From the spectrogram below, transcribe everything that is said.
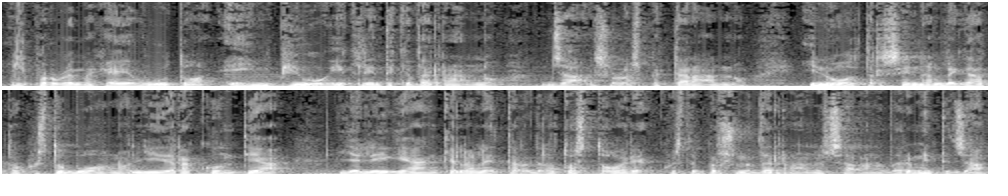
il problema che hai avuto e in più i clienti che verranno già se lo aspetteranno. Inoltre, se in allegato a questo buono gli racconti, gli alleghi anche la lettera della tua storia, queste persone verranno e saranno veramente già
